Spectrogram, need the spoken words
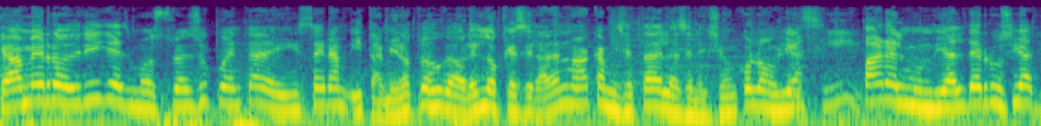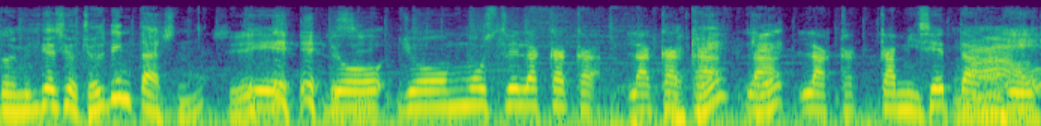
James Rodríguez mostró en su cuenta de Instagram y también otros jugadores lo que será la nueva camiseta de la selección Colombia sí. para el Mundial de Rusia 2018. Es vintage, ¿no? Eh, yo, yo mostré la caca, la caca, qué? la, ¿Qué? la ca- camiseta. Ah, eh,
